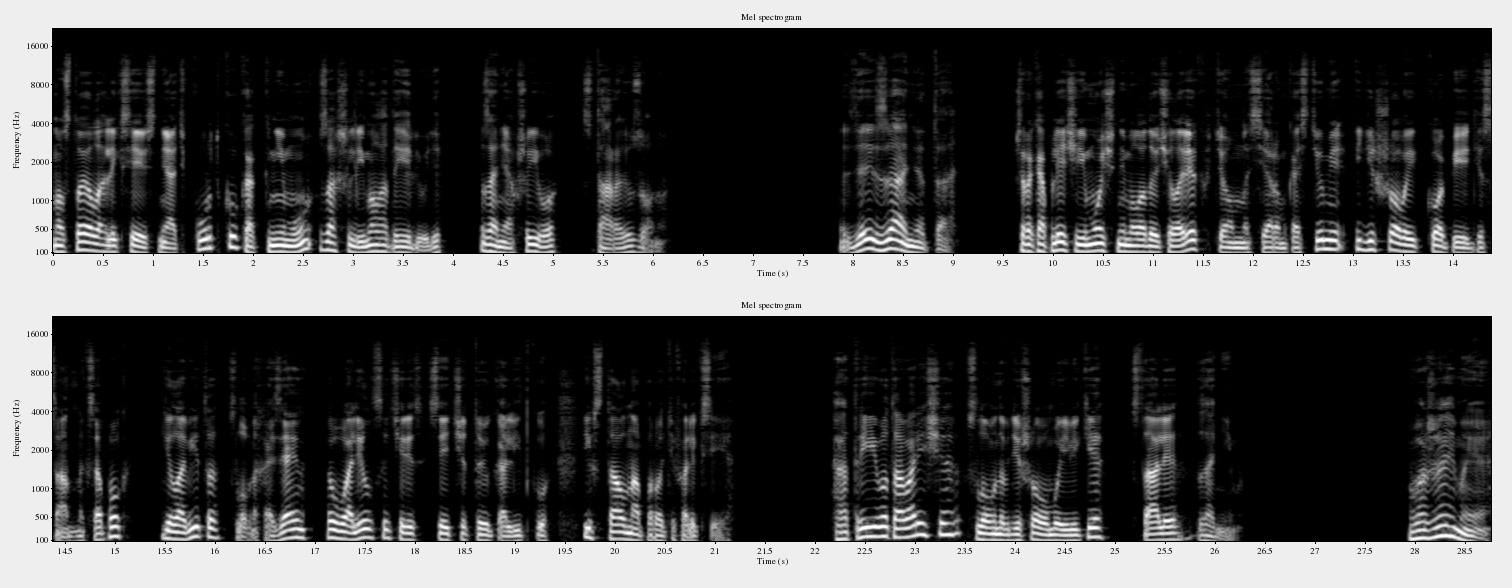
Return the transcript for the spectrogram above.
Но стоило Алексею снять куртку, как к нему зашли молодые люди, занявшие его старую зону. «Здесь занято». Широкоплечий и мощный молодой человек в темно-сером костюме и дешевой копии десантных сапог деловито, словно хозяин, увалился через сетчатую калитку и встал напротив Алексея. А три его товарища, словно в дешевом боевике, стали за ним. «Уважаемые»,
